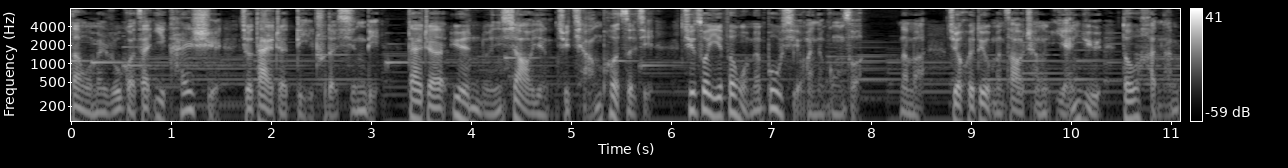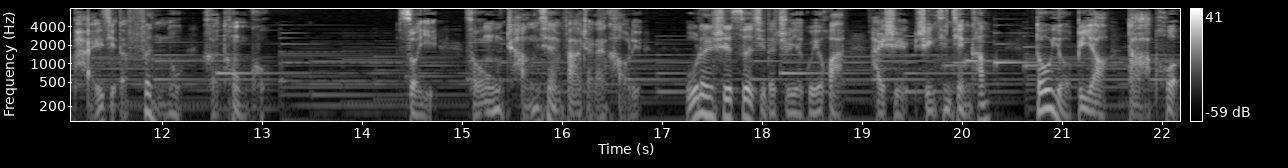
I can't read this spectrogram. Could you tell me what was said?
但我们如果在一开始就带着抵触的心理，带着运轮效应去强迫自己去做一份我们不喜欢的工作，那么就会对我们造成言语都很难排解的愤怒和痛苦。所以。从长线发展来考虑，无论是自己的职业规划，还是身心健康，都有必要打破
